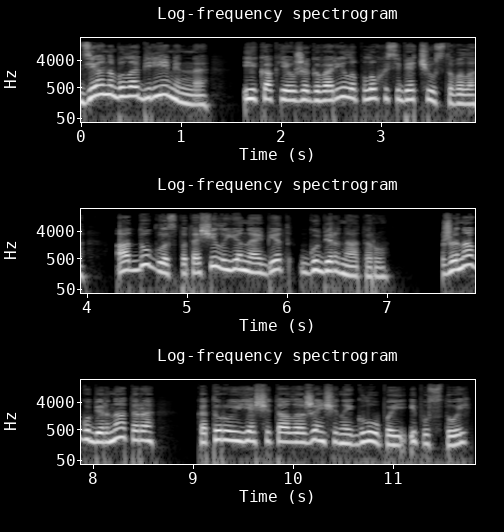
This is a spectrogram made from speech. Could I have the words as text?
Диана была беременна и, как я уже говорила, плохо себя чувствовала, а Дуглас потащил ее на обед к губернатору. Жена губернатора, которую я считала женщиной глупой и пустой,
